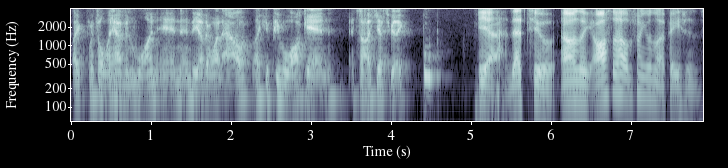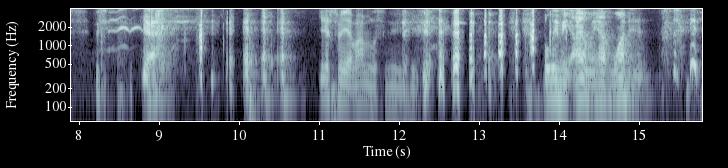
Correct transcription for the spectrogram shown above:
Like with only having one in and the other one out. Like if people walk in, it's not like you have to be like boop. Yeah, that too. I was like, also helps me with my patience. Yeah. yes, ma'am. I'm listening to you. Believe me, I only have one in.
